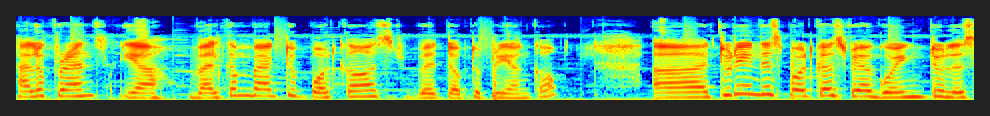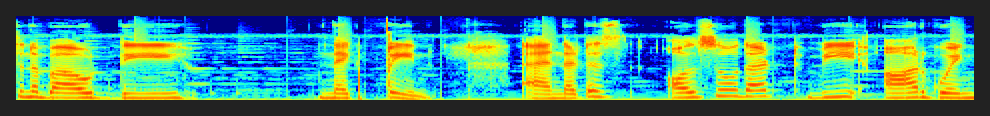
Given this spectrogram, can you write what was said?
Hello, friends. Yeah, welcome back to podcast with Dr. Priyanka. Uh, today in this podcast, we are going to listen about the neck pain, and that is also that we are going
